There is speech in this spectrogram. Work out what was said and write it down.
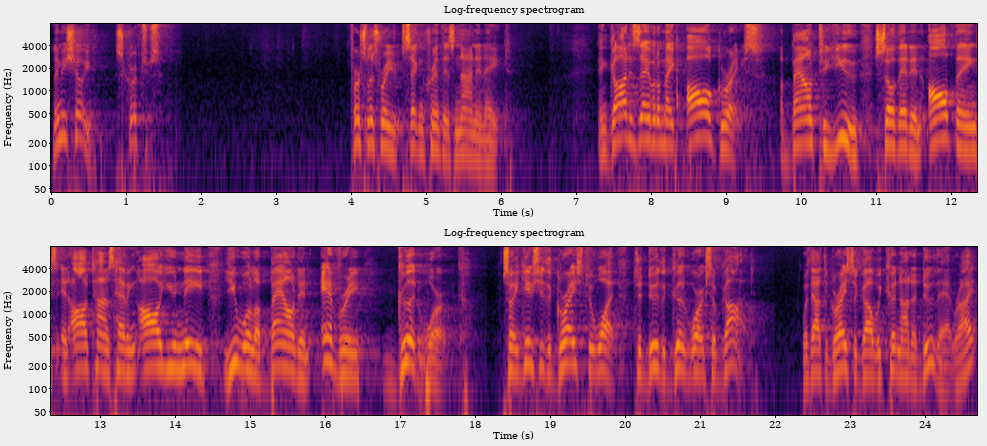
Let me show you scriptures. First, let's read 2 Corinthians 9 and 8. And God is able to make all grace abound to you, so that in all things, at all times, having all you need, you will abound in every good work. So he gives you the grace to what? To do the good works of God. Without the grace of God, we could not do that, right?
